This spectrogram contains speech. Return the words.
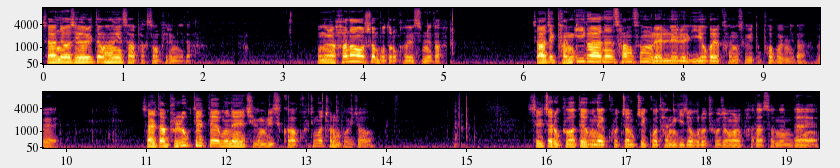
자 안녕하세요. 1등 항해사 박성필입니다. 오늘 하나오션 보도록 하겠습니다. 자 아직 단기간은 상승 랠리를 이어갈 가능성이 높아 보입니다. 왜? 자 일단 블록딜 때문에 지금 리스크가 커진 것처럼 보이죠? 실제로 그것 때문에 고점 찍고 단기적으로 조정을 받았었는데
